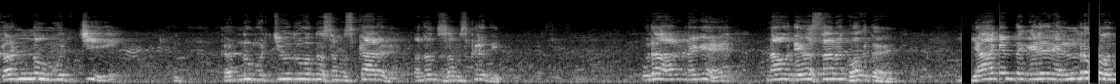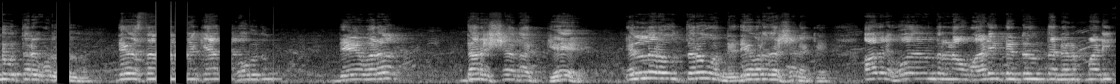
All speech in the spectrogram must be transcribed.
ಕಣ್ಣು ಮುಚ್ಚಿ, ಕಣ್ಣು ಮುಚ್ಚುವುದು ಒಂದು ಸಂಸ್ಕಾರವೇ, ಅದೊಂದು ಸಂಸ್ಕೃತಿ. ಉದಾಹರಣೆಗೆ, ನಾವು ದೇವಸ್ಥಾನಕ್ಕೆ ಹೋಗ್ತೇವೆ. ಯಾಕೆಂತ ಕೇಳಿದರೆ ಎಲ್ಲರೂ ಒಂದು ಉತ್ತರ ಕೊಡೋದು ದೇವಸ್ಥಾನಕ್ಕೆ ಯಾಕೆ ಹೋಗೋದು ದೇವರ ದರ್ಶನಕ್ಕೆ. ಎಲ್ಲರ ಉತ್ತರ ಒಂದೇ, ದೇವರ ದರ್ಶನಕ್ಕೆ. ಆದರೆ ಹೋದ ನಂತರ ನಾವು ಮಾಡಿದ್ದೆಂತ ನೆನಪು ಮಾಡಿ.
